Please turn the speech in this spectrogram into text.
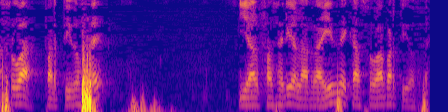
sub A partido C y alfa sería la raíz de sub A partido C.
